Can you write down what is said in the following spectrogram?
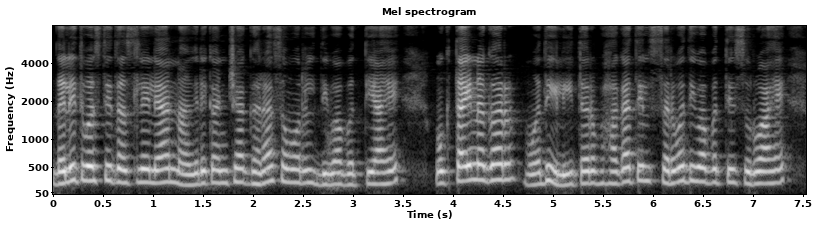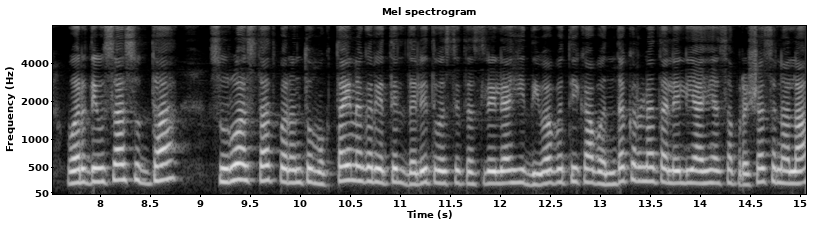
दलित वस्तीत असलेल्या नागरिकांच्या घरासमोरील दिवाबत्ती आहे. मुक्ताईनगरमधील इतर भागातील सर्व दिवाबत्ती सुरू आहे. वर दिवसासुद्धा सुरू असतात परंतु मुक्ताईनगर येथील दलित वस्तीत असलेल्या ही दिवाबत्ती का बंद करण्यात आलेली आहे असा प्रशासनाला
